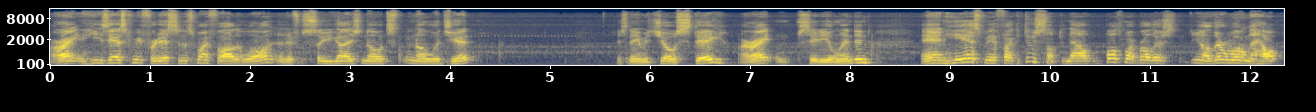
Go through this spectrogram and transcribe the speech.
all right? And he's asking me for this, and it's my father-in-law, and if so, you guys know it's you know legit. His name is Joe Stig, all right, City of Linden. And he asked me if I could do something. Now, both my brothers, you know, they're willing to help.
